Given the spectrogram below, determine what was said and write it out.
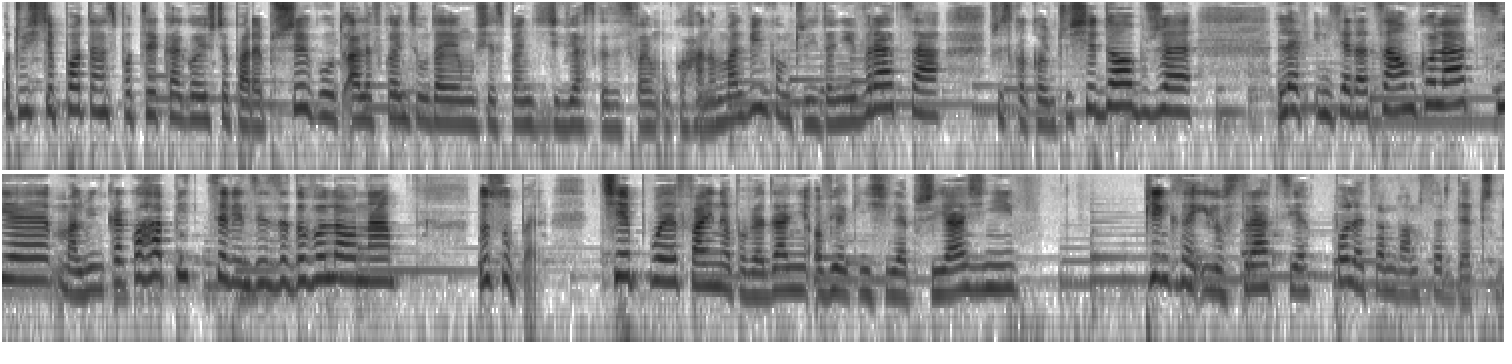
Oczywiście potem spotyka go jeszcze parę przygód, ale w końcu udaje mu się spędzić gwiazdkę ze swoją ukochaną Malwinką, czyli do niej wraca. Wszystko kończy się dobrze. Lew im zjada całą kolację. Malwinka kocha pizzę, więc jest zadowolona. No super. Ciepłe, fajne opowiadanie o wielkiej sile przyjaźni. Piękne ilustracje. Polecam Wam serdecznie.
